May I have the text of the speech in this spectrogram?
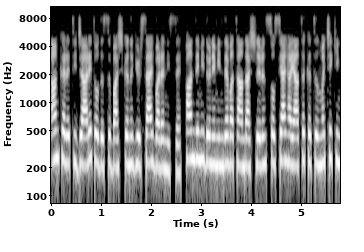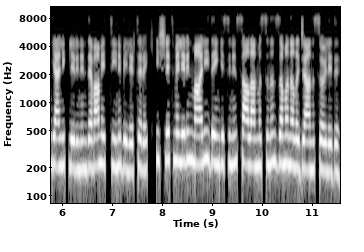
Ankara Ticaret Odası Başkanı Gürsel Baran ise, pandemi döneminde vatandaşların sosyal hayata katılma çekingenliklerinin devam ettiğini belirterek, işletmelerin mali dengesinin sağlanmasının zaman alacağını söyledi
